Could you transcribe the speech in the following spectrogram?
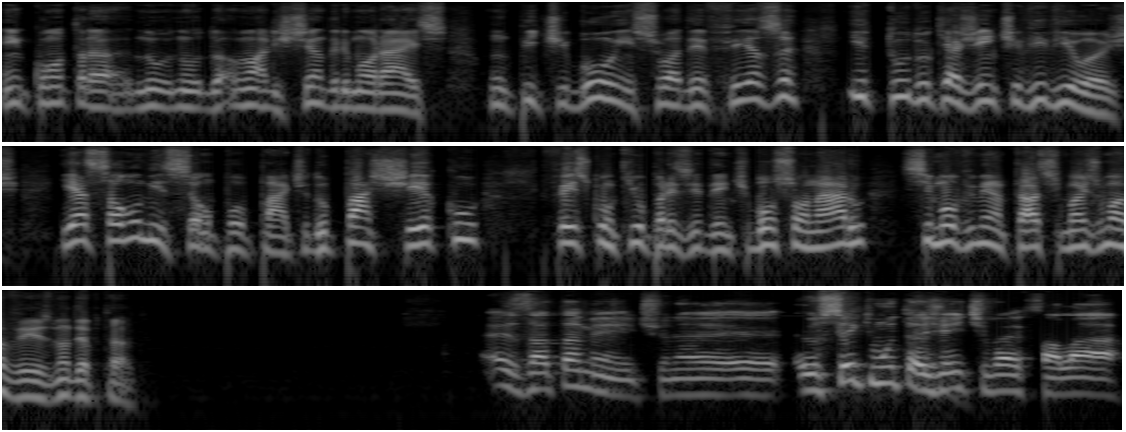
encontra no, no, no, Alexandre Moraes um pitbull em sua defesa e tudo que a gente vive hoje. E essa omissão por parte do Pacheco fez com que o presidente Bolsonaro se movimentasse mais uma vez, não é, deputado? Exatamente, né? Eu sei que muita gente vai falar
